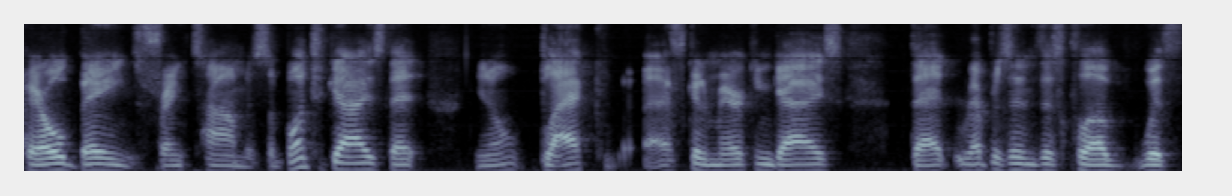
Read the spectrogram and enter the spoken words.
Harold Baines, Frank Thomas, a bunch of guys that, you know, black African American guys that represented this club with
